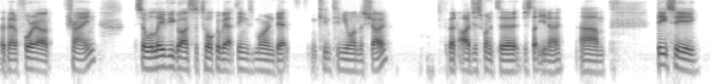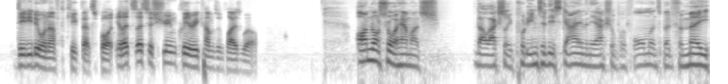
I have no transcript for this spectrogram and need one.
about a four hour train. So we'll leave you guys to talk about things more in depth and continue on the show. But I just wanted to just let you know, um, DCE, did he do enough to keep that spot? Let's let's assume Cleary comes and plays well. I'm not sure how much they'll actually put into this game and the actual performance, but for me,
